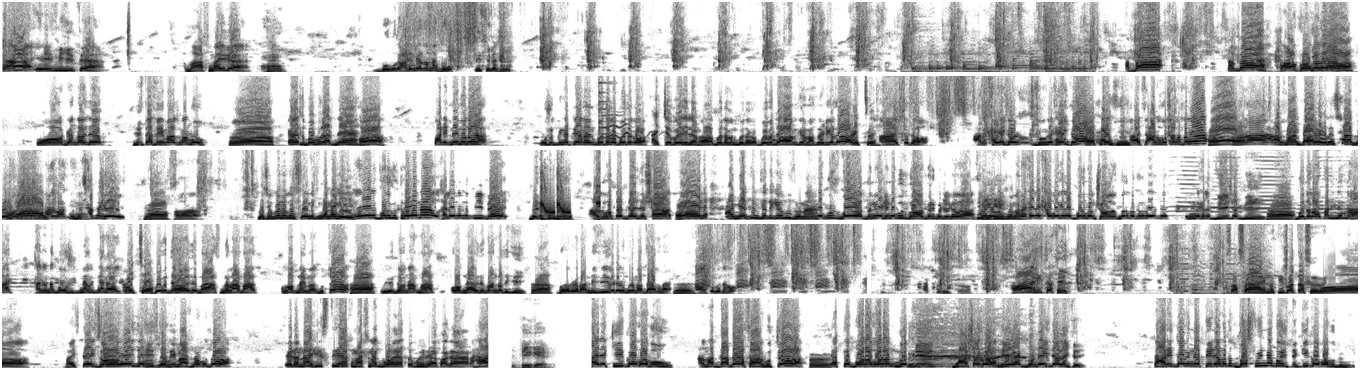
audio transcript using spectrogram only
হ্যাঁ এমনি হিসা মাছ মাইরা। ববুর আড়ে নিয়ে না গো রাখি আব্বা! আব্বা! হ্যাঁ কও গো ও গেন্দা যে হিসতাছি মাছ মারমু। ও এনে তো ববুর হাত নে। হ্যাঁ। পানিত নাই মনে হয়। ওষুধ কিনা টেন আইন বই থাকো বই থাকো। আচ্ছা বই দিলাম। হ্যাঁ বই থাকুন বই থাকো। বই দাও আমি কি মাছ ঠিক আছে? আচ্ছা। আচ্ছা দেখো আর খাইছো দূরে খাইছো হ্যাঁ খাইছি। আচ্ছা আলু করছ না হ্যাঁ। হ্যাঁ আর মান তাল ওদের স্বাদ ওই স্বাদ। স্বাদ লাগে হ্যাঁ। হ্যাঁ। বেশি করে করছে নাকি বানাগে এ গরু পারে না খালি না বি দে মেডিসিন আলু ভর্তার ডাল যে স্বাদ আর আমি আর তুমি সাথে কেউ বুঝো না। এটা বুঝব দুনিয়া এখানে বুঝব গরিব মানুষের খাওয়া। কি বলে বুঝো না? ওরা খাইলে খাব গেলে গরু মাংস। গরু মাংস খেলে বিষ আর বিষ। হ্যাঁ। পানি নেব না খানা না ওষুধ না করতে নাই। আচ্ছা। হয় যে মাছ মেলা মাছ অভাব নাই মাছ বুঝছ? হ্যাঁ। বুঝে দাও না মাছ অভাব নাই ওই বান্ধা দিছি। হ্যাঁ। বড় করে বান্ধিছি ওটার উপরে মাছ দেখাবো না। আচ্ছা বই দেখো। হ্যাঁ। হিসাছি চাচা এনো কি করতাছ ও ভাইস্তাই জ ওই যে হিস্তা দি মাছ নামু তো। এটা না হিস্তি এক মাস নাকবো এত বুইরা পাগার। ঠিক আরে কি গো বাবু? আমার দাদা আছে বুঝছ? এত বড় বড় নদী মহাসাগর হে এক ঘন্টাই জ্বালাইছে। তারই তো আমি না তেড়ে আমার তো দশ মিনিট না বইছে কি গো বাবু তুমি?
